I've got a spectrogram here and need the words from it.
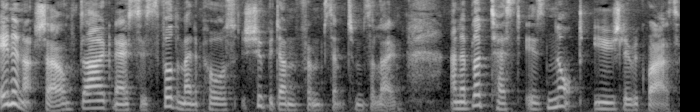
In a nutshell, diagnosis for the menopause should be done from symptoms alone, and a blood test is not usually required.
